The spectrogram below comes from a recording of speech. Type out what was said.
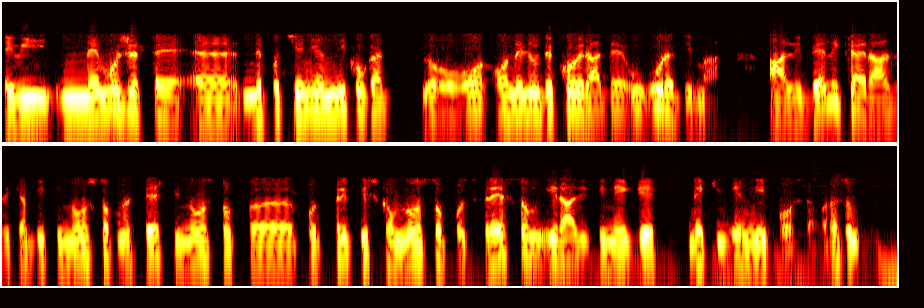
I vi ne možete, ne pocijenjujem nikoga, one ljude koji rade u uredima, ali velika je razlika biti non stop na cesti, non stop pod pritiskom, non stop pod stresom i raditi negdje neki njen posao. Razumite?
